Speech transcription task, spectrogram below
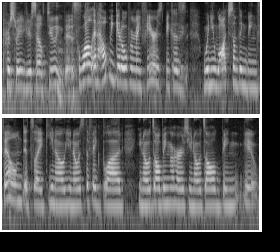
persuade yourself doing this? Well, it helped me get over my fears because when you watch something being filmed, it's like you know, you know, it's the fake blood. You know, it's all being rehearsed. You know, it's all being you know,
